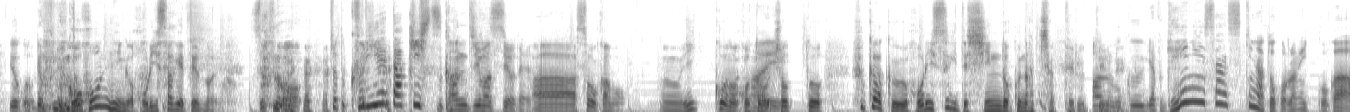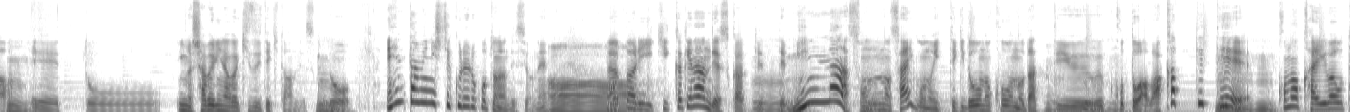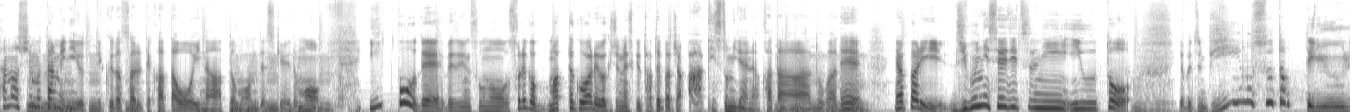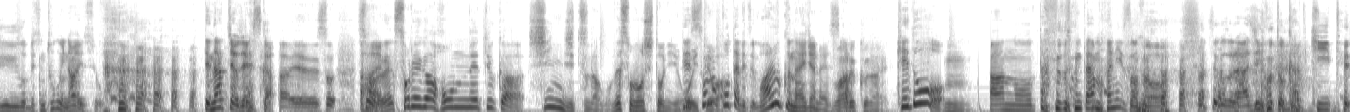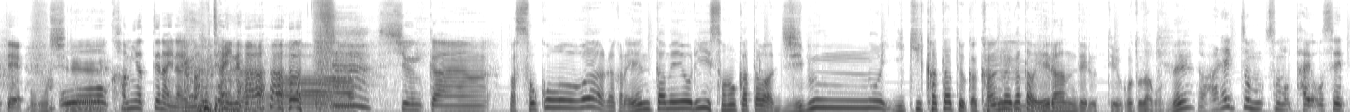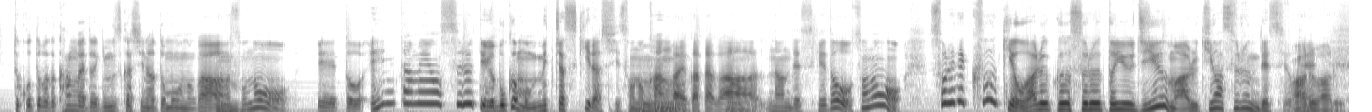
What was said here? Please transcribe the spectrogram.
でもでごも本人が掘り下げてんのよ。その ちょっとクリエイター気質感じますよね。ああそうかも。うん、一個のことはいをちょっと深く掘りすぎてしんどくなっちゃってるってあのいうね。僕やっぱ芸人さん好きなところの一個が、うんえーっと今喋りながら気づいてきたんですけど、エンタメにしてくれることなんですよね。やっぱりきっかけなんですかって言って、うんみんなそんな最後の一滴どうのこうのだっていうことは分かってて、うんうんうんこの会話を楽しむために言ってくださるって方多いなと思うんですけれども、うんうんうん一方で別にそのそれが全く悪いわけじゃないですけど例えばじゃあアーティストみたいな方とかで、うんうんやっぱり自分に誠実に言うと、いうんうん。や別にビームスだっていう理由は別に特にないですよ。ってなっちゃうじゃないですか。そだね、それが本音っていうか真実なもんねその人においては。でその答え別に悪くないじゃないですか。悪。くない、けど、うん、あのたたまにその それこそラジオとか聞いてて面お白い。お噛み合ってないな今みたいな。瞬間。まあ、そこはだからエンタメよりその方は自分の生き方というか考え方を選んでるっていうことだもんね。あれともその多様性って言葉と考えた時難しいなと思うのが、うん。そのえー、とエンタメをするっていう僕はもうめっちゃ好きだしその考え方がなんですけど、そのそれで空気を悪くするという自由もある気はするんですよね。あるある。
